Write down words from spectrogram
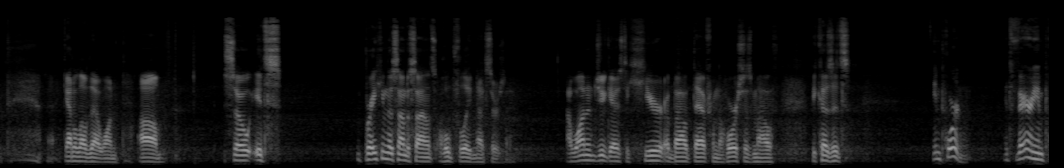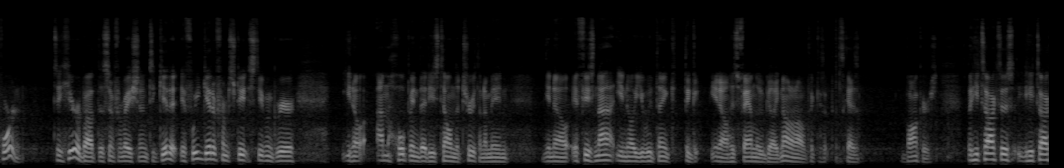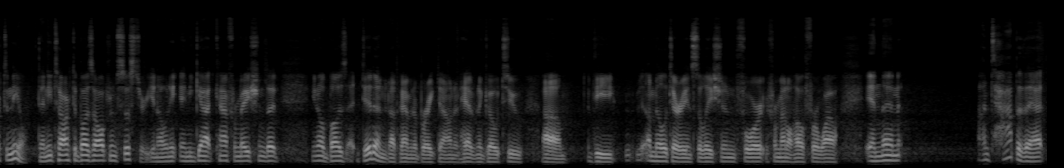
Gotta love that one. Um, so it's breaking the sound of silence, hopefully next Thursday. I wanted you guys to hear about that from the horse's mouth because it's important. It's very important to hear about this information and to get it. If we get it from St- Steven Greer, you know, I'm hoping that he's telling the truth. And I mean, you know, if he's not, you know, you would think the, you know, his family would be like, no, no, no, this guy's bonkers. But he talked to his, he talked to Neil. Then he talked to Buzz Aldrin's sister. You know, and he, and he got confirmation that you know Buzz did end up having a breakdown and having to go to um, the a military installation for for mental health for a while. And then on top of that,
